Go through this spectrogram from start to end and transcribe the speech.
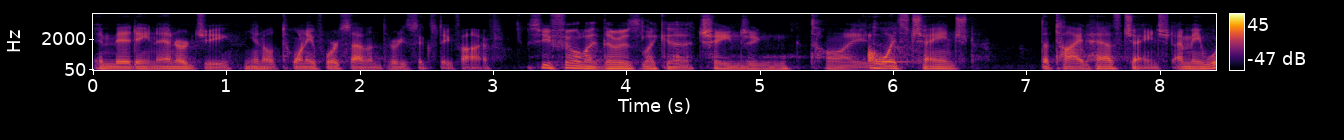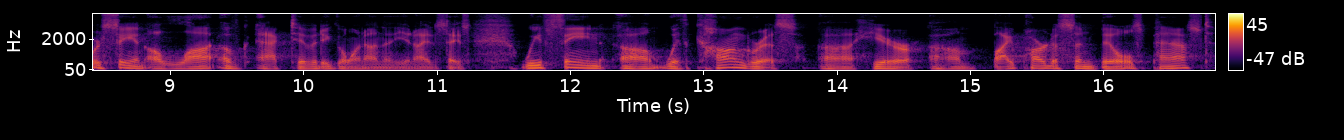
emitting energy, you know, 24 7, 365. So you feel like there is like a changing tide. Oh, it's changed. The tide has changed. I mean, we're seeing a lot of activity going on in the United States. We've seen um, with Congress uh, here um, bipartisan bills passed,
